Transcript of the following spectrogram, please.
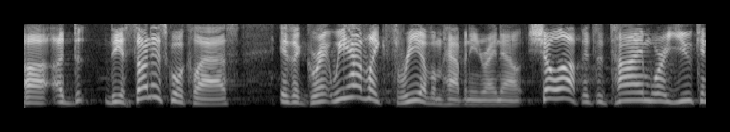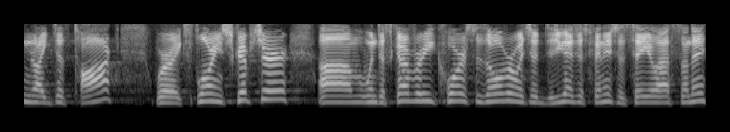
Uh, a, the Sunday school class is a great, we have like three of them happening right now. Show up. It's a time where you can like just talk. We're exploring scripture. Um, when Discovery course is over, which did you guys just finish? Did say your last Sunday?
